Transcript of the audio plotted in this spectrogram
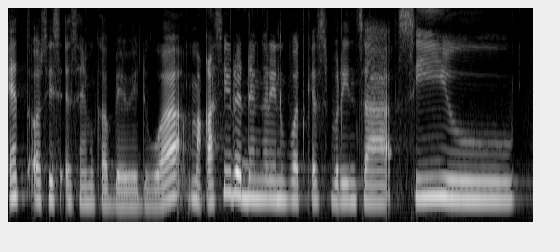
at osis smkbw 2 Makasih udah dengerin podcast Berinsa. See you.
